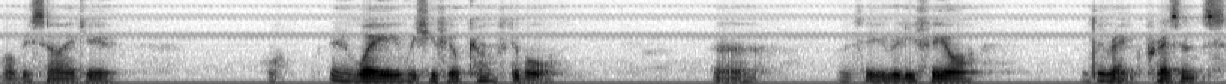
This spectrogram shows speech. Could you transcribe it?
or beside you, in a way which you feel comfortable. Uh, so you really feel direct presence,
